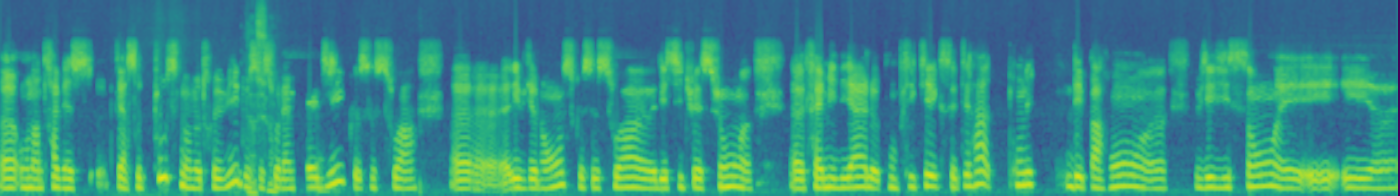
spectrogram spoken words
Euh, on en traverse, tous dans notre vie, que ce soit la maladie, que ce soit euh, les violences, que ce soit des situations familiales compliquées, etc. On est des parents euh, vieillissants et, euh,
